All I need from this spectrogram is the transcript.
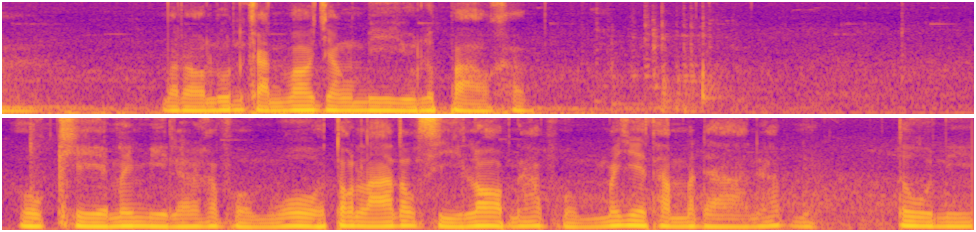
ามารอลุ้นกันว่ายังมีอยู่หรือเปล่าครับ โอเคไม่มีแล้วครับผมโอ้ต้องล้างต้องสี่รอบนะครับผมไม่ใช่ธรรมดานะครับตู้นี้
